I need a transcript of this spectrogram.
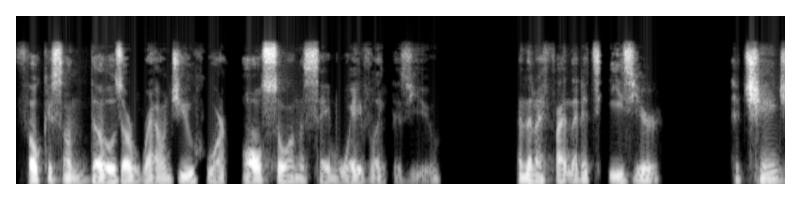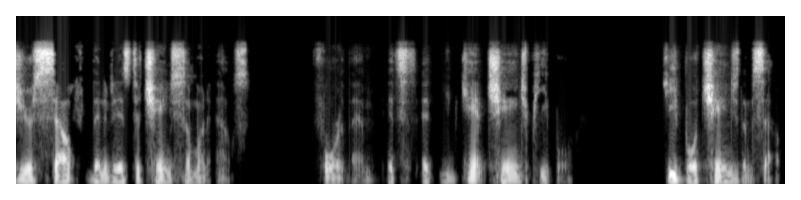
Focus on those around you who are also on the same wavelength as you. And then I find that it's easier to change yourself than it is to change someone else for them. It's it, you can't change people. People change themselves.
